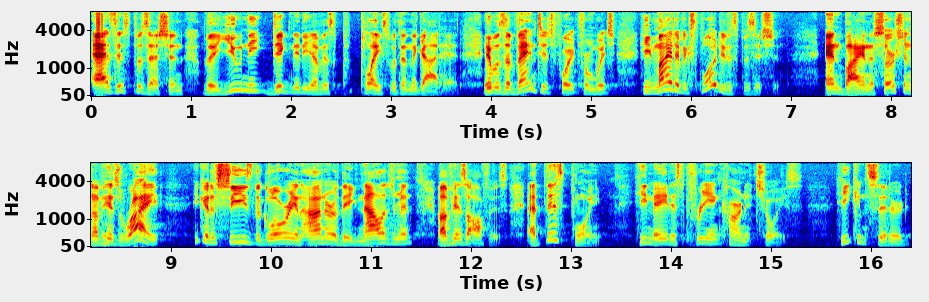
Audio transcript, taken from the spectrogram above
as his possession the unique dignity of his place within the Godhead. It was a vantage point from which he might have exploited his position. And by an assertion of his right, he could have seized the glory and honor of the acknowledgement of his office. At this point, he made his pre incarnate choice. He considered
